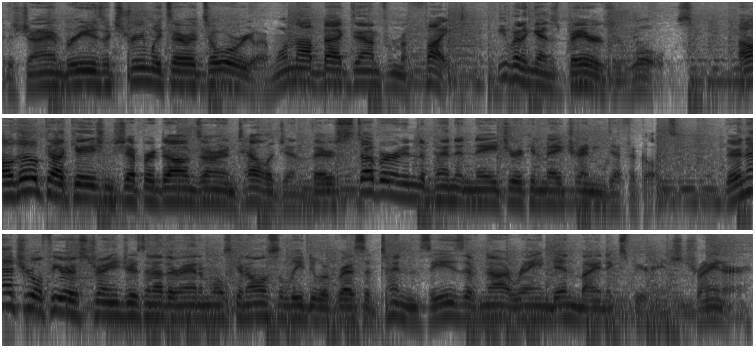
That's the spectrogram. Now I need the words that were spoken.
This giant breed is extremely territorial and will not back down from a fight, even against bears or wolves. Although Caucasian Shepherd dogs are intelligent, their stubborn, independent nature can make training difficult. Their natural fear of strangers and other animals can also lead to aggressive tendencies if not reined in by an experienced trainer.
